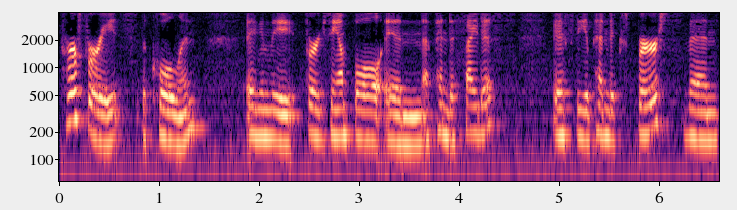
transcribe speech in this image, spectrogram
perforates the colon, the, for example, in appendicitis, if the appendix bursts, then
